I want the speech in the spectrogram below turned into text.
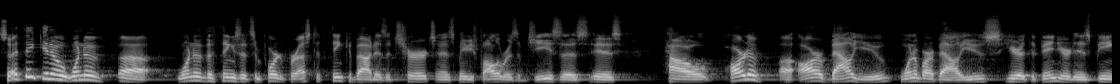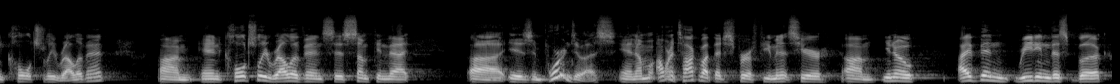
So I think, you know, one of, uh, one of the things that's important for us to think about as a church and as maybe followers of Jesus is how part of uh, our value, one of our values here at the Vineyard, is being culturally relevant. Um, and culturally relevance is something that uh, is important to us. And I'm, i want to talk about that just for a few minutes here. Um, you know, I've been reading this book,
